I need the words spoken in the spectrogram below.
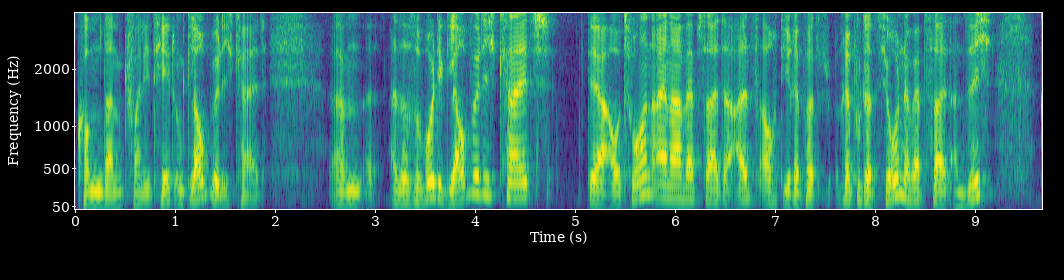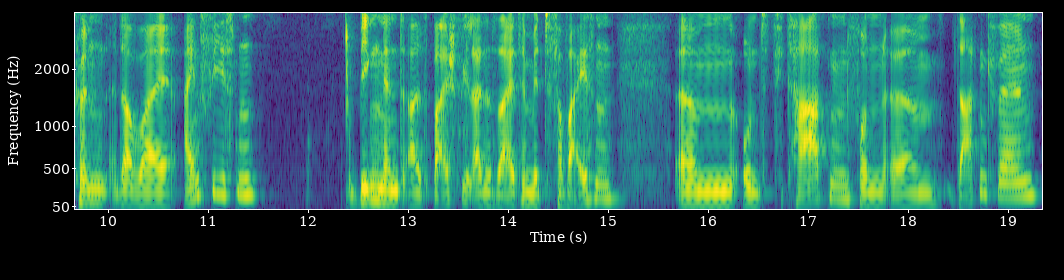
kommen dann Qualität und Glaubwürdigkeit. Ähm, also sowohl die Glaubwürdigkeit der Autoren einer Webseite als auch die Reputation der Website an sich können dabei einfließen. Bing nennt als Beispiel eine Seite mit Verweisen ähm, und Zitaten von ähm, Datenquellen.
